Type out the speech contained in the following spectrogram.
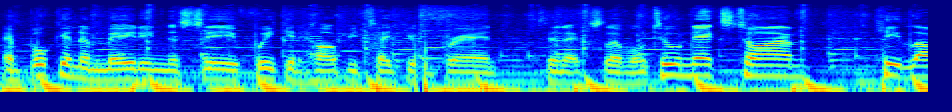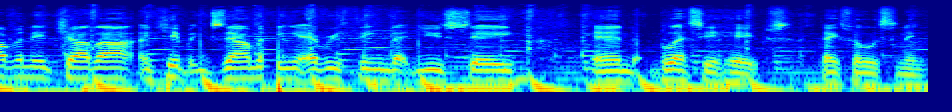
and book in a meeting to see if we can help you take your brand to the next level. Until next time, keep loving each other and keep examining everything that you see and bless you heaps. Thanks for listening.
